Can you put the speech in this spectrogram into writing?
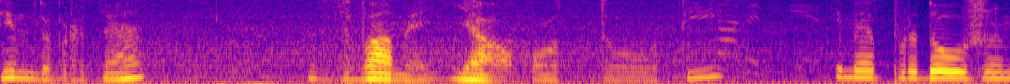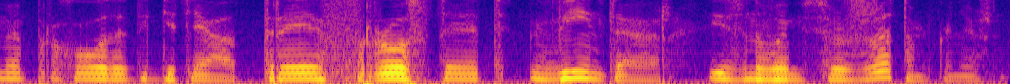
Всім доброго. З вами я Ототі. І ми продовжуємо проходити GTA 3 Frosted Winter із новим сюжетом, звісно.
